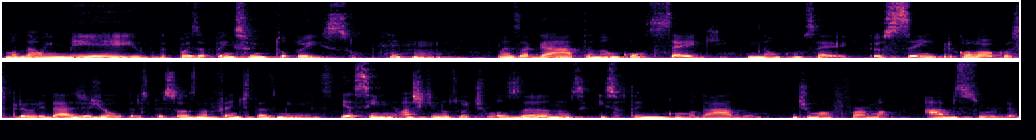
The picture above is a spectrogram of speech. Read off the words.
mandar um e-mail, depois eu penso em tudo isso. Mas a gata não consegue, não consegue. Eu sempre coloco as prioridades de outras pessoas na frente das minhas. E assim, acho que nos últimos anos isso tem me incomodado de uma forma absurda,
